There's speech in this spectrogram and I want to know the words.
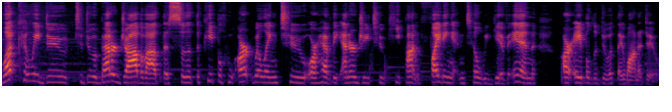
what can we do to do a better job about this so that the people who aren't willing to or have the energy to keep on fighting it until we give in are able to do what they want to do?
